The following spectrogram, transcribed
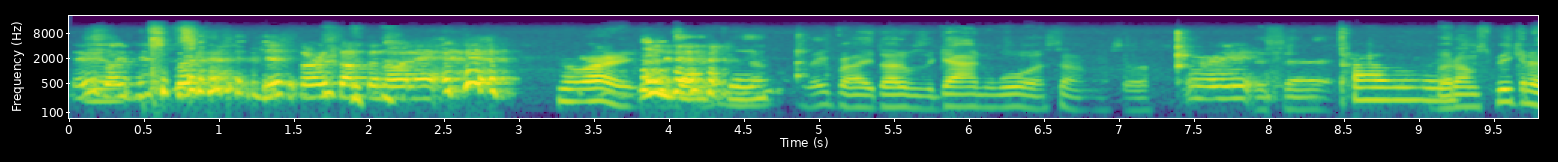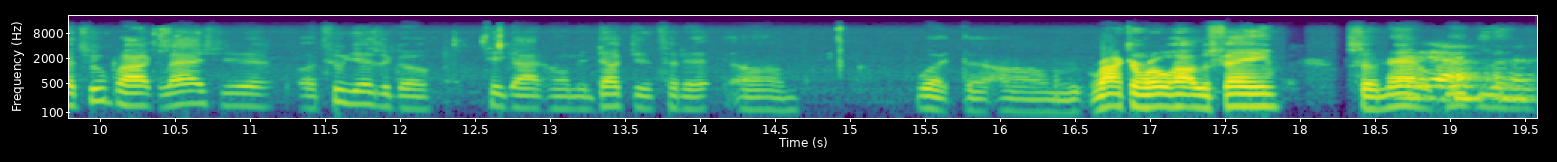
They was like, just throw, just throw something on it. All right. Exactly. You know, they probably thought it was a guy in war or something. So right. it's sad. Probably. But um, speaking of Tupac, last year or two years ago, he got um inducted to the um what the um Rock and Roll Hall of Fame. So now Oh, yeah. Biggie and,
